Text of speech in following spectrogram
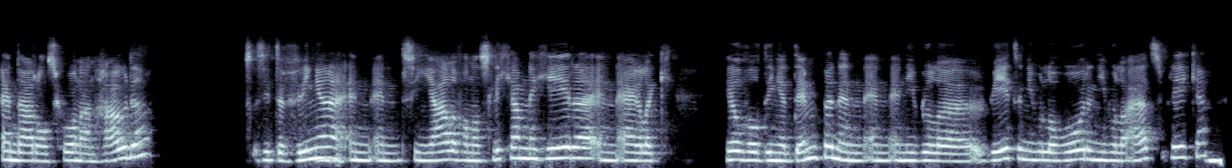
en daar ons gewoon aan houden. Zitten wringen en, en signalen van ons lichaam negeren en eigenlijk heel veel dingen dempen en, en, en niet willen weten, niet willen horen, niet willen uitspreken.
